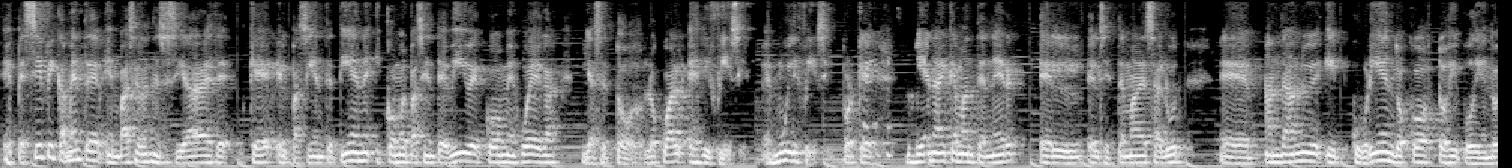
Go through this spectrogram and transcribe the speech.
específicamente en base a las necesidades de, que el paciente tiene y cómo el paciente vive, come, juega y hace todo, lo cual es difícil, es muy difícil, porque bien hay que mantener el, el sistema de salud eh, andando y, cubriendo costos y pudiendo,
